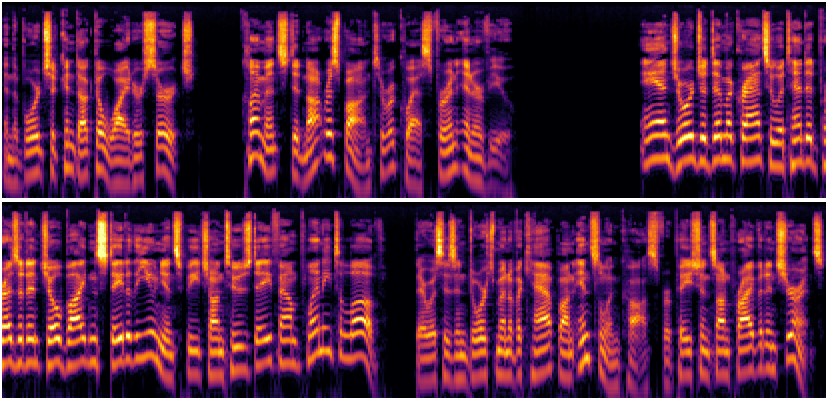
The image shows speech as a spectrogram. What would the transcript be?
and the board should conduct a wider search. Clements did not respond to requests for an interview. And Georgia Democrats who attended President Joe Biden's State of the Union speech on Tuesday found plenty to love. There was his endorsement of a cap on insulin costs for patients on private insurance,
